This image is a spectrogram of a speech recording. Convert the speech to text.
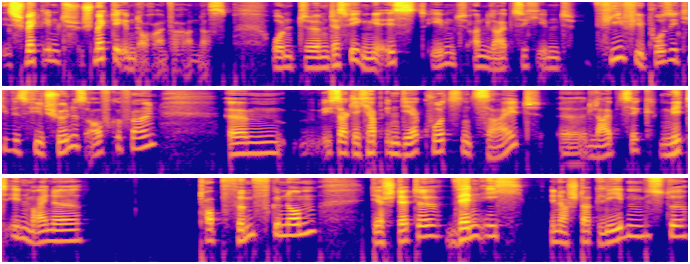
es schmeckt eben, schmeckte eben auch einfach anders. Und ähm, deswegen, mir ist eben an Leipzig eben viel, viel Positives, viel Schönes aufgefallen. Ähm, ich sage, ich habe in der kurzen Zeit äh, Leipzig mit in meine Top 5 genommen der Städte, wenn ich in einer Stadt leben müsste,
